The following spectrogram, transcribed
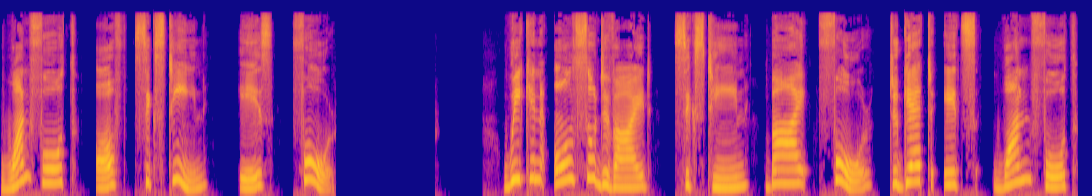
one fourth of 16 is 4. We can also divide 16 by 4 to get its one-fourth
